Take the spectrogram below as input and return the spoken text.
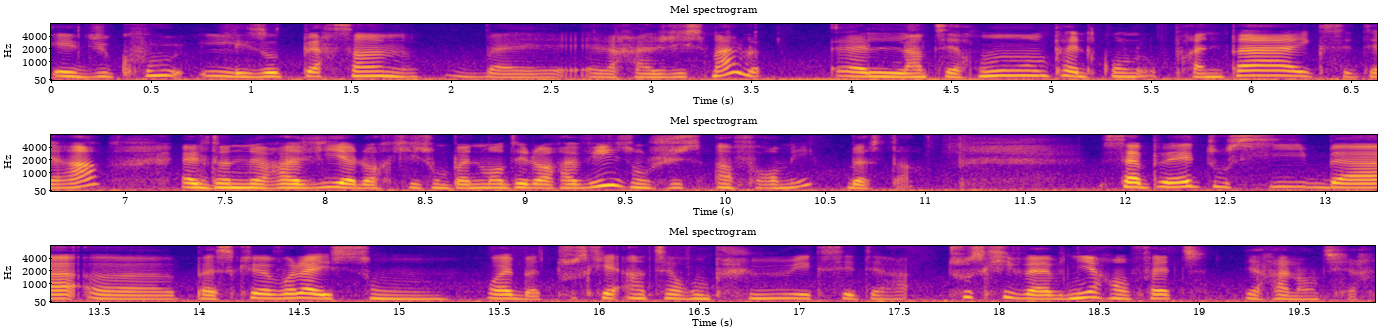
et du coup les autres personnes bah, elles réagissent mal elles l'interrompent, elles ne comprennent pas, etc. Elles donnent leur avis alors qu'ils n'ont pas demandé leur avis, ils ont juste informé, basta. Ça peut être aussi bah, euh, parce que voilà, ils sont. Ouais, bah, tout ce qui est interrompu, etc. Tout ce qui va venir, en fait, les ralentir.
